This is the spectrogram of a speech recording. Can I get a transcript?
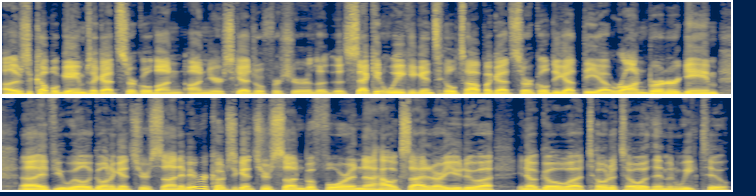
Uh, there's a couple games I got circled on on your schedule for sure. The, the second week against Hilltop, I got circled. You got the uh, Ron Burner game, uh, if you will, going against your son. Have you ever coached against your son before? And uh, how excited are you to uh, you know go toe to toe with him in week two?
